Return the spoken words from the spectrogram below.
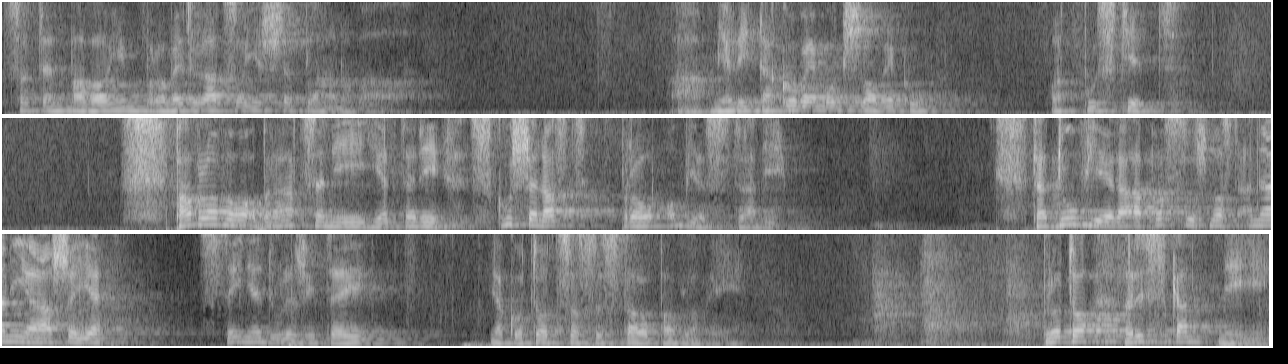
co ten Pavel jim provedl a co ještě plánoval. A měli takovému člověku odpustit. Pavlovo obrácení je tedy zkušenost pro obě strany. Ta důvěra a poslušnost Ananiáše je stejně důležitý jako to, co se stalo Pavlovi. Bylo to riskantní,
